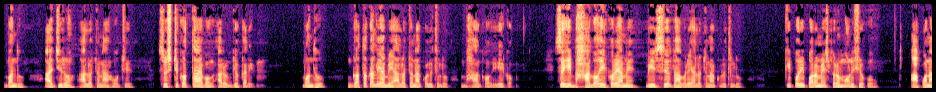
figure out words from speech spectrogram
ବନ୍ଧୁ ଆଜିର ଆଲୋଚନା ହେଉଛି ସୃଷ୍ଟିକର୍ତ୍ତା ଏବଂ ଆରୋଗ୍ୟକାରୀ। ବନ୍ଧୁ ଗତକାଲି ଆମେ ଆଲୋଚନା କରିଥିଲୁ ଭାଗ ଏକ। ସେହି ଭାଗ ଏକରେ ଆମେ ବିଶେଷ ଭାବରେ ଆଲୋଚନା କରିଥିଲୁ କିପରି ପରମେଶ୍ୱର ମଣିଷକୁ ଆପଣା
